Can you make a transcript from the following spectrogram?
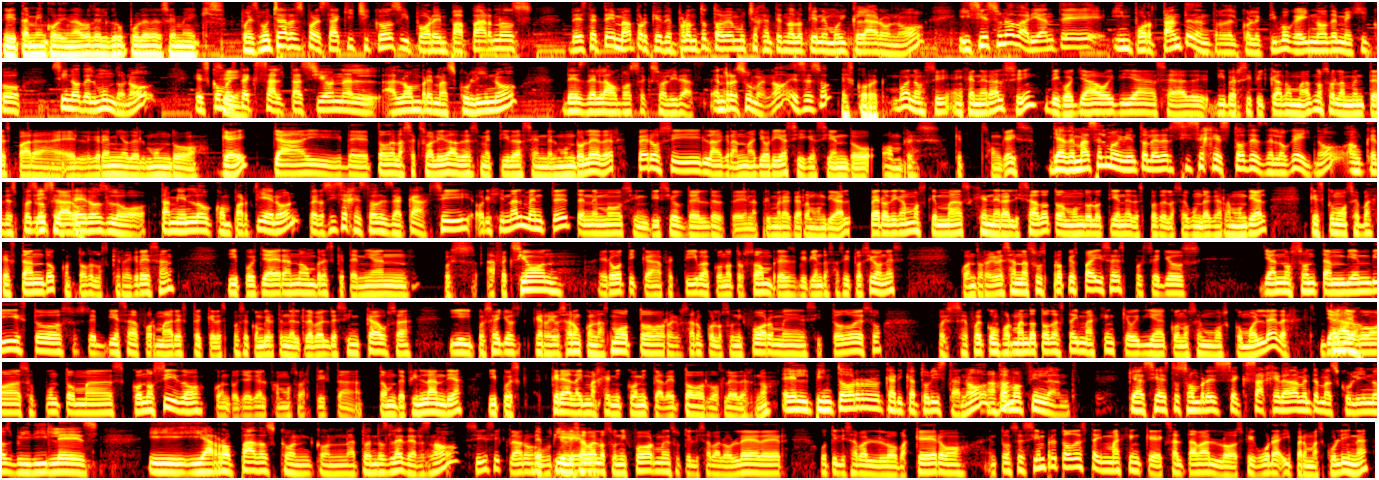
Eh, también coordinador del grupo Leders MX. Pues muchas gracias por estar aquí chicos y por empaparnos de este tema porque de pronto todavía mucha gente no lo tiene muy claro, ¿no? Y sí es una variante importante dentro del colectivo gay, no de México, sino del mundo, ¿no? Es como Sí. esta exaltación al, al hombre masculino desde la homosexualidad. En resumen, ¿no? ¿Es eso? Es correcto. Bueno, sí, en general sí. Digo, ya hoy día se ha diversificado más, no solamente es para el gremio del mundo gay, ya hay de todas las sexualidades metidas en el mundo leder, pero sí la gran mayoría sigue siendo hombres que son gays. Y además el movimiento Leder sí se gestó desde lo gay, ¿no? Aunque después Sí, los claro. heteros lo, también lo compartieron, pero sí se gestó desde acá. Sí, originalmente tenemos indicios de él desde la Primera Guerra Mundial, pero digamos que más generalizado, todo el mundo lo tiene después de la Segunda Guerra Mundial, que es como se va gestando con todos los que regresan, y pues ya eran hombres que tenían pues afección erótica, afectiva con otros hombres viviendo esas situaciones. Cuando regresan a sus propios países, pues ellos ya no son tan bien vistos, se empieza a formar este que después se convierte en el rebelde sin causa, y pues ellos que regresaron con las motos, regresaron con los uniformes y todo eso, pues se fue conformando toda esta imagen que hoy día conocemos como el leather. Ya Claro. llegó a su punto más conocido cuando llega el famoso artista Tom de Finlandia y pues crea la imagen icónica de todos los leathers, ¿no? El pintor caricaturista, ¿no? Ajá. Tom of Finland, que hacía estos hombres exageradamente masculinos, viriles y, y arropados con, con atuendos leathers, ¿no? Sí, sí, claro. De utilizaba piel. los uniformes, utilizaba lo leather, utilizaba lo vaquero. Entonces siempre toda esta imagen que exaltaba los figura hipermasculina,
